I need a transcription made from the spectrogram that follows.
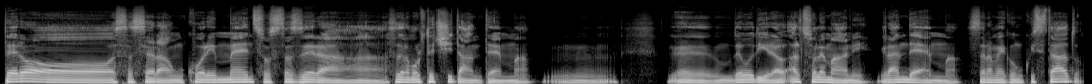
Però stasera ha un cuore immenso, stasera, stasera molto eccitante Emma. Mm eh, devo dire, alzo le mani, grande Emma, sarà mai conquistato.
